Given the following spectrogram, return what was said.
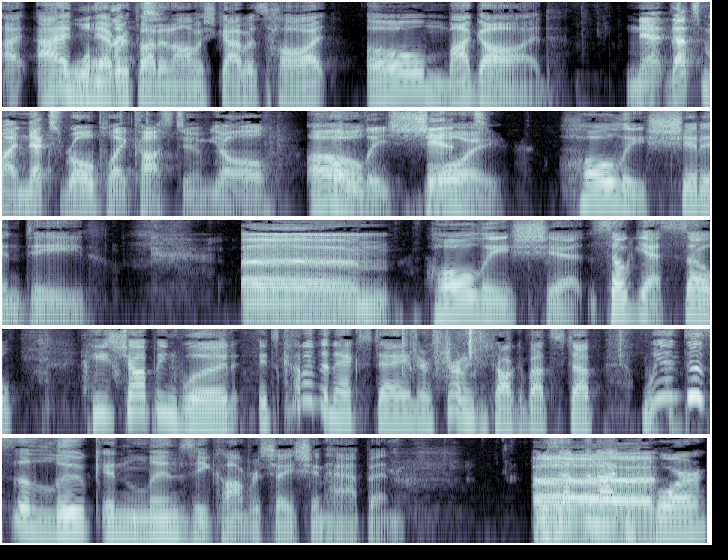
I, I never thought an Amish guy was hot. Oh my god! Ne- that's my next role play costume, y'all. Oh, Holy shit. boy! Holy shit, indeed! Um, Holy shit! So yes, so he's chopping wood. It's kind of the next day, and they're starting to talk about stuff. When does the Luke and Lindsay conversation happen? Was that the night Uh, before?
